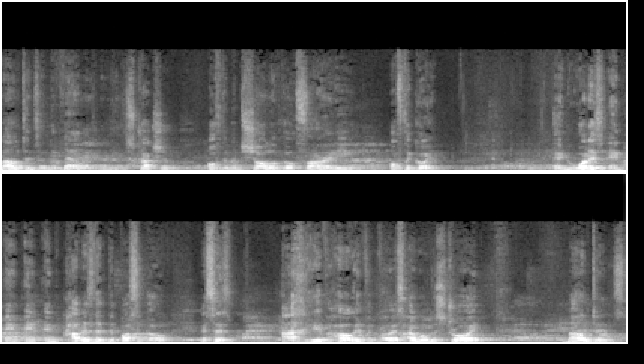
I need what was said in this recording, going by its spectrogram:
mountains and the valleys, and the destruction of the Memshal, of the authority of the Goyim. And what is and, and, and, and how does the deposit go? It says, I will destroy mountains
